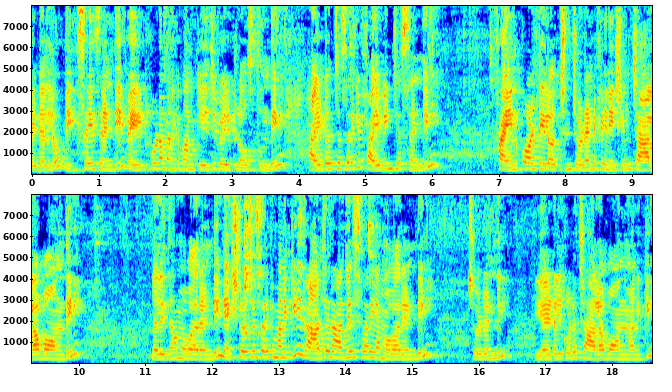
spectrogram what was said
ఐడల్లో. బిగ్ సైజ్ అండి. వెయిట్ కూడా మనకి వన్ కేజీ వెయిట్లో వస్తుంది. హైట్ వచ్చేసరికి ఫైవ్ ఇంచెస్ అండి. ఫైన్ క్వాలిటీలో వచ్చింది చూడండి. ఫినిషింగ్ చాలా బాగుంది. లలిత అమ్మవారండి. నెక్స్ట్ వచ్చేసరికి మనకి రాజరాజేశ్వరి అమ్మవారండి. చూడండి ఈ ఐడల్ కూడా చాలా బాగుంది మనకి.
